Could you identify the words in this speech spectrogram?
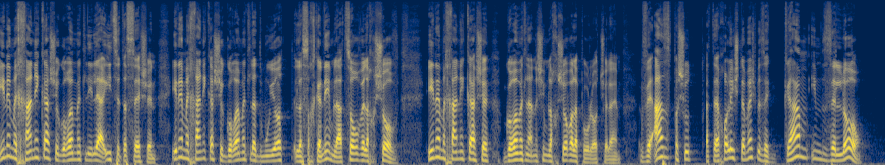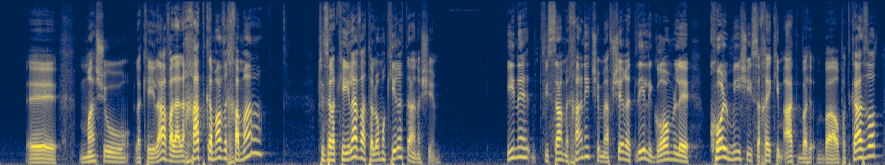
הנה מכניקה שגורמת לי להאיץ את הסשן, הנה מכניקה שגורמת לדמויות, לשחקנים לעצור ולחשוב, הנה מכניקה שגורמת לאנשים לחשוב על הפעולות שלהם. ואז פשוט אתה יכול להשתמש בזה גם אם זה לא אה, משהו לקהילה, אבל על אחת כמה וכמה, כשזה לקהילה ואתה לא מכיר את האנשים. הנה תפיסה מכנית שמאפשרת לי לגרום לכל מי שישחק כמעט בהרפתקה הזאת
